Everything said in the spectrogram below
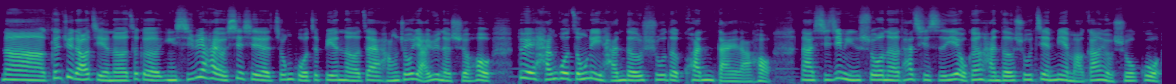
那根据了解呢，这个尹锡悦还有谢谢中国这边呢，在杭州亚运的时候，对韩国总理韩德洙的宽待啦哈。那习近平说呢，他其实也有跟韩德洙见面嘛，刚刚有说过。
